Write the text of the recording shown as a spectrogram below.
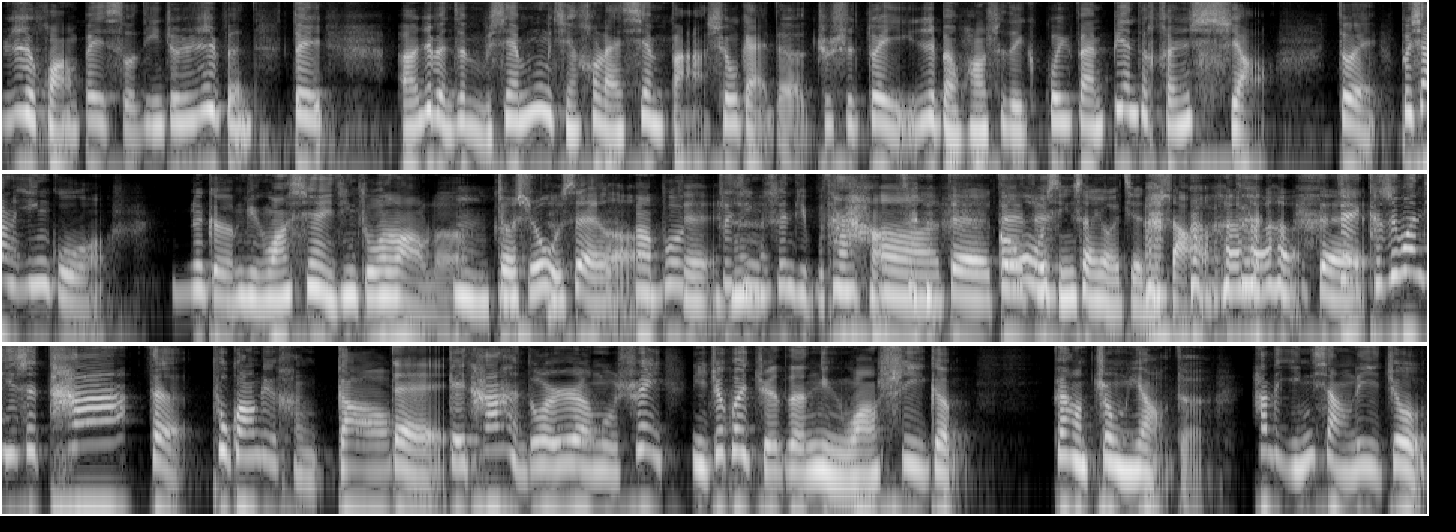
日皇被锁定，就是日本对，呃，日本政府现在目前后来宪法修改的，就是对日本皇室的一个规范变得很小，对，不像英国那个女王现在已经多老了，嗯，九十五岁了，啊，不过最近 身体不太好，嗯，对，公务行程有减少 对，对，可是问题是她的曝光率很高，对，给她很多的任务，所以你就会觉得女王是一个非常重要的，她的影响力就。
